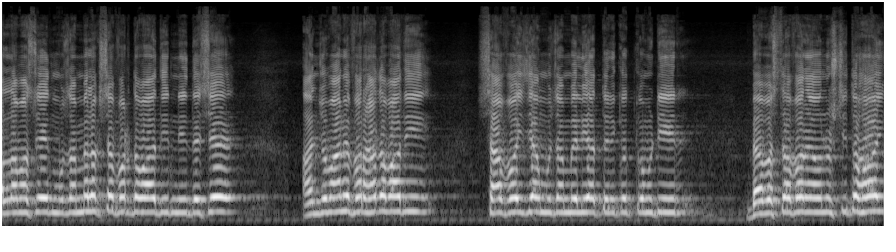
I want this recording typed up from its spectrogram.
আল্লামা সৈয়দ মুজাম্মেল হক শাহ ফরদাবাদীর নির্দেশে আঞ্জুমানে ফরহাদাবাদী শাহ ফৈজিয়া মুজাম্মেলিয়া তরিকত কমিটির ব্যবস্থাপনায় অনুষ্ঠিত হয়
